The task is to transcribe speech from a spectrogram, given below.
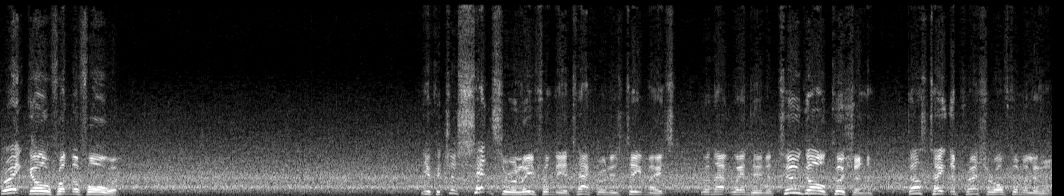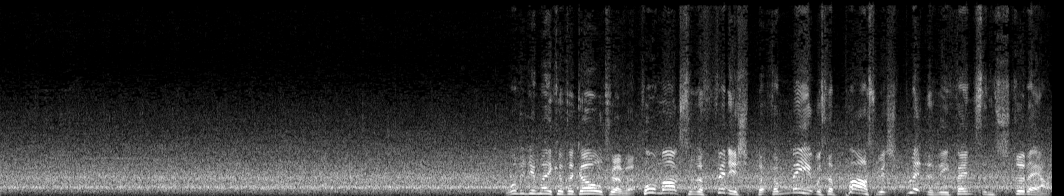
Great goal from the forward. You could just sense the relief from the attacker and his teammates when that went in. A two-goal cushion does take the pressure off them a little. What did you make of the goal, Trevor? Full marks to the finish, but for me it was the pass which split the defence and stood out.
